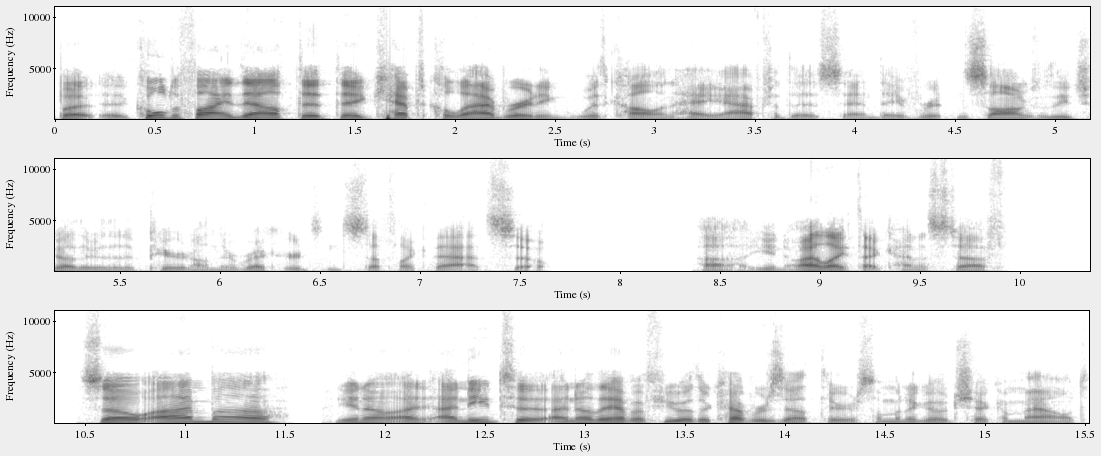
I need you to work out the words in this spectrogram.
But uh, cool to find out that they kept collaborating with Colin Hay after this, and they've written songs with each other that appeared on their records and stuff like that. So, uh, you know, I like that kind of stuff. So I'm, uh, you know, I, I need to. I know they have a few other covers out there, so I'm gonna go check them out.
